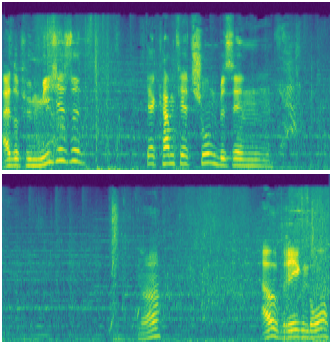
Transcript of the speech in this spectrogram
Also für mich ist der Kampf jetzt schon ein bisschen Ne? Aufregender.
